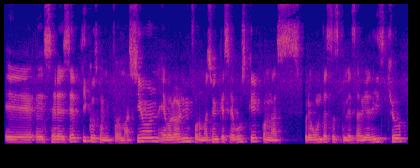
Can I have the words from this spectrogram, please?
eh, eh, ser escépticos con información, evaluar la información que se busque con las preguntas que les había dicho,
